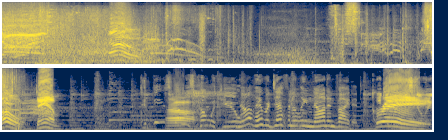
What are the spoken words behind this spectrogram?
god! No! Oh, damn. Did these ah. fellas come with you? No, they were definitely not invited. Great!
